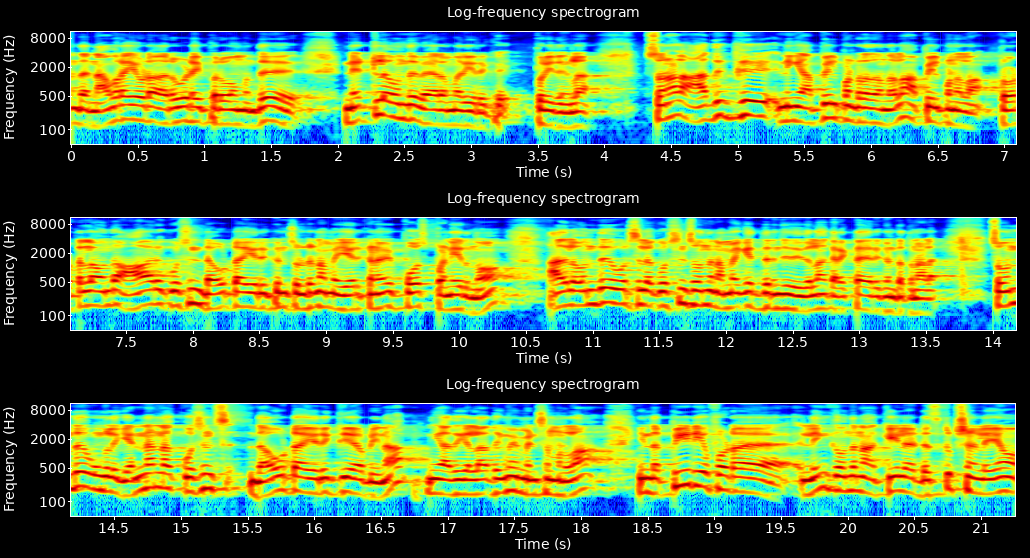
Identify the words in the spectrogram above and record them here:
அந்த நவரையோட அறுவடை பருவம் வந்து நெட்டில் வந்து வேறு மாதிரி இருக்குது புரியுதுங்களா? ஸோ அதனால் அதுக்கு நீங்கள் அப்பீல் பண்ணுறதா இருந்தாலும் அப்பீல் பண்ணலாம். டோட்டலாக வந்து ஆறு கொஸ்டின் டவுட்டாக இருக்குன்னு சொல்லிட்டு நம்ம ஏற்கனவே போஸ்ட் பண்ணியிருந்தோம். அதில் வந்து ஒரு சில கொஸ்டின்ஸ் வந்து நமக்கே தெரிஞ்சது இதெல்லாம் கரெக்டாக இருக்குன்றதுனால. ஸோ வந்து உங்களுக்கு என்னென்ன கொஸ்டின்ஸ் டவுட்டாக இருக்குது அப்படின்னா நீங்கள் அது எல்லாத்துக்குமே மென்ஷன் பண்ணலாம். இந்த பிடிஎஃபோட லிங்க் வந்து நான் கீழே டிஸ்கிரிப்ஷன்லையும்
